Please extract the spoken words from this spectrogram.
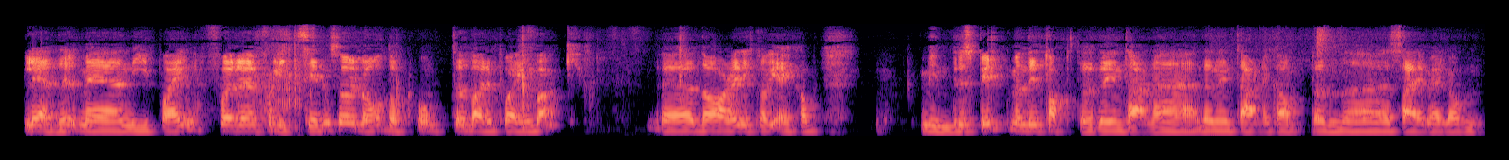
leder med ni poeng. For, eh, for litt siden så lå Dortmund bare poeng bak. Eh, Da har de riktignok én kamp mindre spilt, men de tapte den interne kampen eh, seg imellom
